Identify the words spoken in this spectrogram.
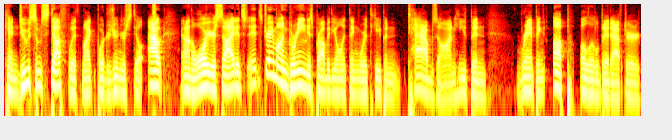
can do some stuff with Mike Porter Jr. still out. And on the Warriors side, it's it's Draymond Green is probably the only thing worth keeping tabs on. He's been ramping up a little bit after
